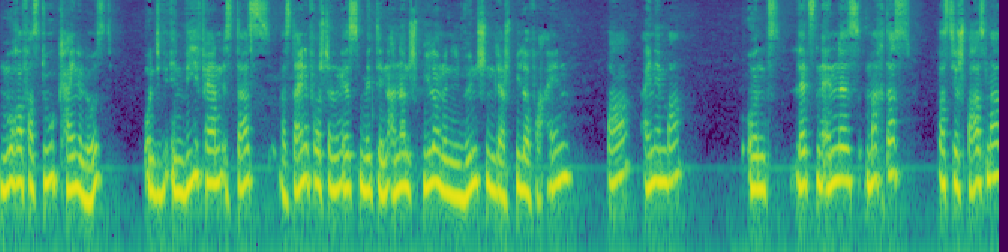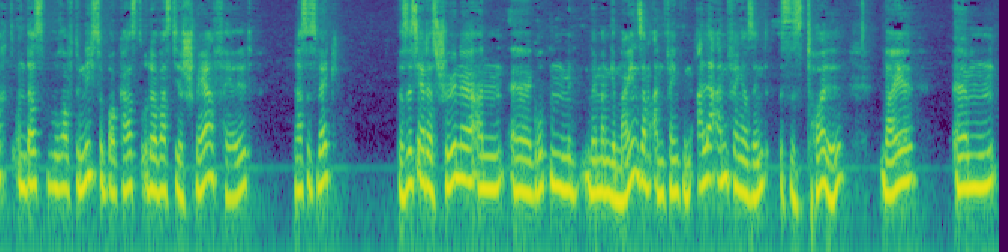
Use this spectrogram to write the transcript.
Worauf hast du keine Lust? Und inwiefern ist das, was deine Vorstellung ist, mit den anderen Spielern und den Wünschen der Spieler vereinbar, einnehmbar? Und letzten Endes mach das, was dir Spaß macht und das, worauf du nicht so Bock hast oder was dir schwer fällt, lass es weg. Das ist ja das Schöne an äh, Gruppen, mit, wenn man gemeinsam anfängt, wenn alle Anfänger sind, ist es toll, weil ähm,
